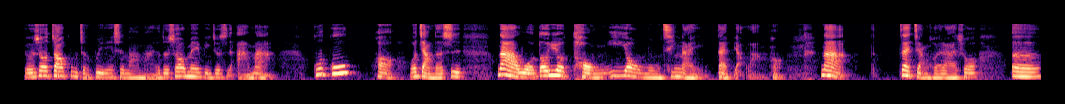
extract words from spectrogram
有的时候照顾者不一定是妈妈，有的时候 maybe 就是阿妈、姑姑。好，我讲的是，那我都用统一用母亲来代表啦。哈，那再讲回来说，呃。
